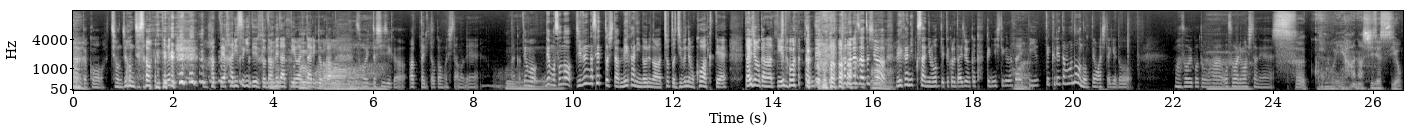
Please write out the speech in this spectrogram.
なんかこうちょんちょんって触って 貼って貼りすぎてるとダメだって言われたりとか、うんそういった指示があったりとかもしたので、なんかうんでもでもその自分がセットしたメカに乗るのはちょっと自分でも怖くて大丈夫かなっていうのがあったんで必ず私はうんメカニックさんに持ってってこれ大丈夫か確認してくださいって言ってくれたものを乗ってましたけど、まあそういうことも教わりましたね。すごい話ですよ。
